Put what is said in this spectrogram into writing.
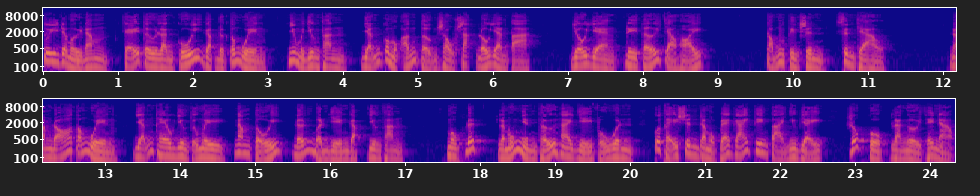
Tuy đã 10 năm kể từ lần cuối gặp được Tống Quyền nhưng mà Dương Thanh vẫn có một ấn tượng sâu sắc đối với anh ta. Dội vàng đi tới chào hỏi. Tổng tiên sinh, xin chào. Năm đó Tống Quyền dẫn theo Dương Tử My 5 tuổi đến bệnh viện gặp Dương Thanh. Mục đích là muốn nhìn thử hai vị phụ huynh có thể sinh ra một bé gái thiên tài như vậy, rốt cuộc là người thế nào.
